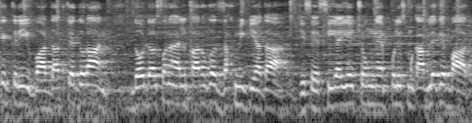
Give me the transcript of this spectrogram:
के करीब वारदात के दौरान दो डॉल्फिन एहलकारों को ज़ख्मी किया था, जिसे सी आई ए चुंग ने पुलिस मुकाबले के बाद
